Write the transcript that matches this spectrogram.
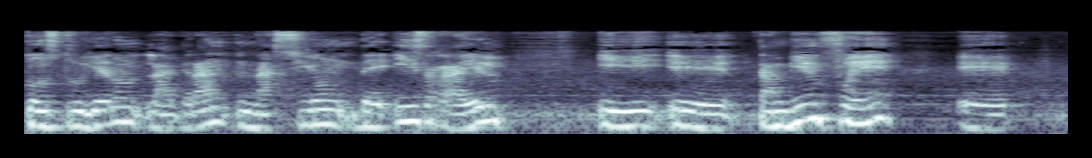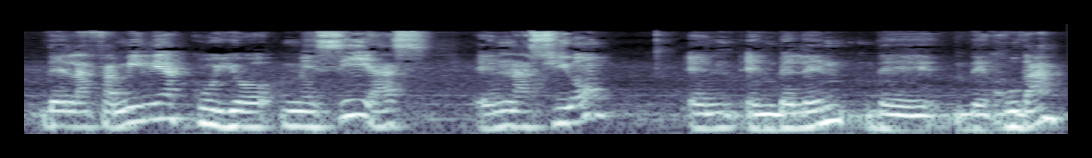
construyeron la gran nación de Israel y eh, también fue eh, de la familia cuyo Mesías eh, nació en, Belén de, Judá.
